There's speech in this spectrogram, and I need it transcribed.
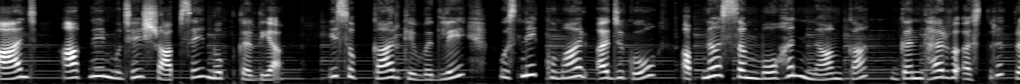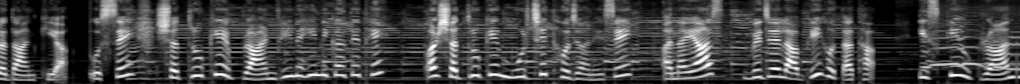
आज आपने मुझे श्राप से मुक्त कर दिया। इस उपकार के बदले उसने कुमार अज को अपना सम्मोहन नाम का गंधर्व अस्त्र प्रदान किया। उससे शत्रु के प्राण भी नहीं निकलते थे और शत्रु के मूर्छित हो जाने से अनायास विजय लाभ भी होता था। इसके उपरांत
